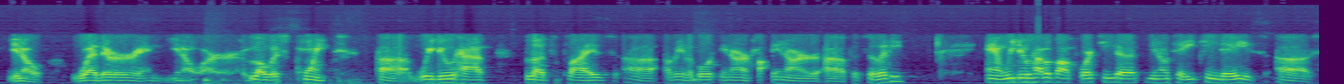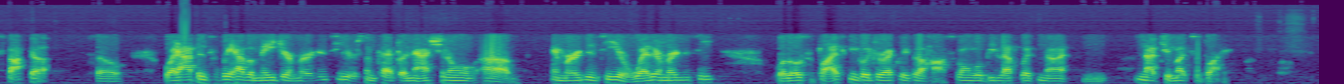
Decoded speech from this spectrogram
you know weather and you know our lowest point. Uh, we do have blood supplies uh, available in our in our uh, facility, and we do have about 14 to you know to 18 days uh, stocked up. So what happens if we have a major emergency or some type of national uh, emergency or weather emergency? Well, those supplies can go directly to the hospital, and we'll be left with not not too much supply.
